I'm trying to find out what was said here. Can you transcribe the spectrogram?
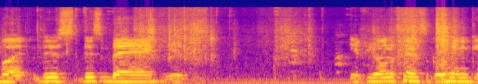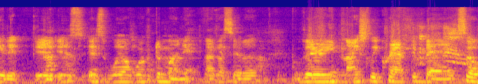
but this this bag is if you're on the fence, go ahead and get it. it it's, it's well worth the money. Like I said, a very nicely crafted bag. So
